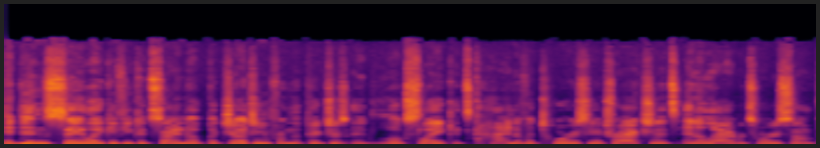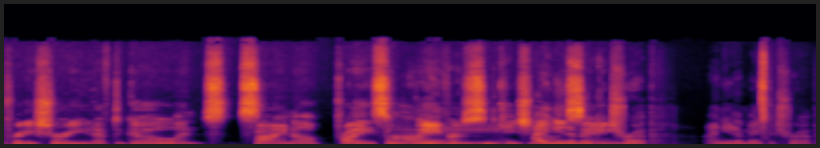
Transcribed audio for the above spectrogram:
It didn't say like if you could sign up, but judging from the pictures, it looks like it's kind of a touristy attraction. It's in a laboratory, so I'm pretty sure you'd have to go and sign up. Probably some waivers in case you. I need to make a trip. I need to make a trip.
